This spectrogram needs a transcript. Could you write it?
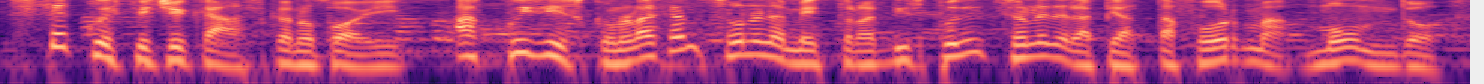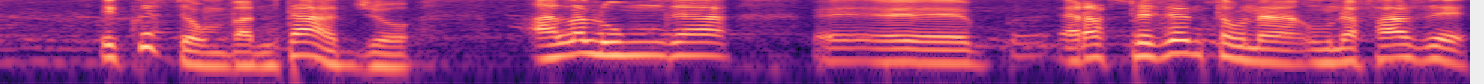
Se questi ci cascano poi acquisiscono la canzone e la mettono a disposizione della piattaforma Mondo. E questo è un vantaggio alla lunga eh, rappresenta una, una fase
